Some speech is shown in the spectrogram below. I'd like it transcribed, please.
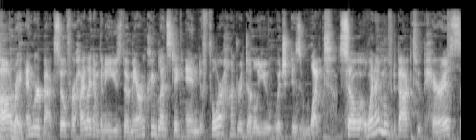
All right, and we're back. So for highlight, I'm gonna use the Mehron Cream Blend Stick and 400W, which is white. So when I moved back to Paris,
